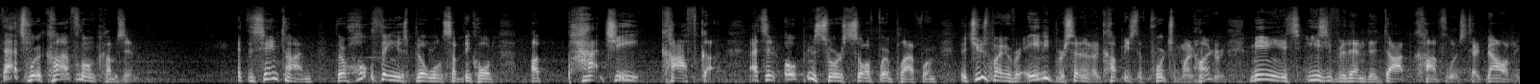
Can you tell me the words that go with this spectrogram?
That's where Confluent comes in. At the same time, their whole thing is built on something called Apache Kafka. That's an open source software platform that's used by over 80% of the companies in the Fortune 100, meaning it's easy for them to adopt Confluent's technology.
